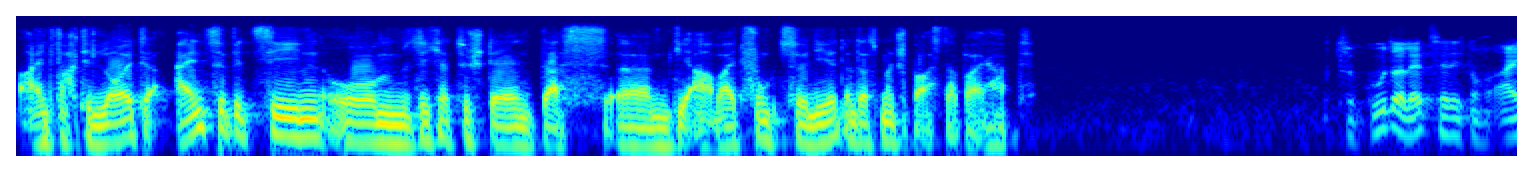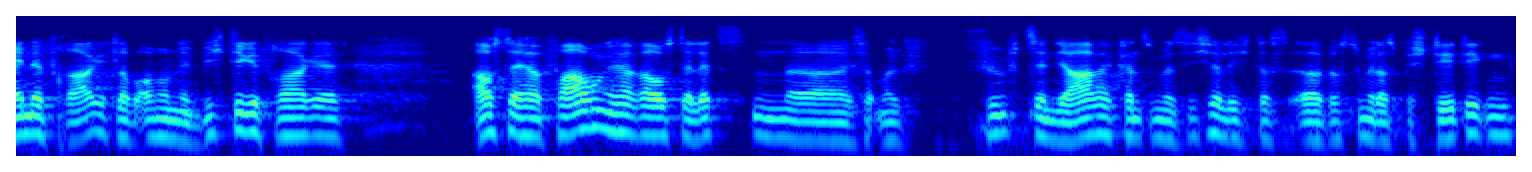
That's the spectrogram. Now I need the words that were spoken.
einfach die Leute einzubeziehen, um sicherzustellen, dass ähm, die Arbeit funktioniert und dass man Spaß dabei hat. Zu guter Letzt hätte ich noch eine Frage, ich glaube auch noch eine wichtige Frage. Aus der Erfahrung heraus der letzten, äh, ich sag mal, 15 Jahre kannst du mir sicherlich, das äh, wirst du mir das bestätigen.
